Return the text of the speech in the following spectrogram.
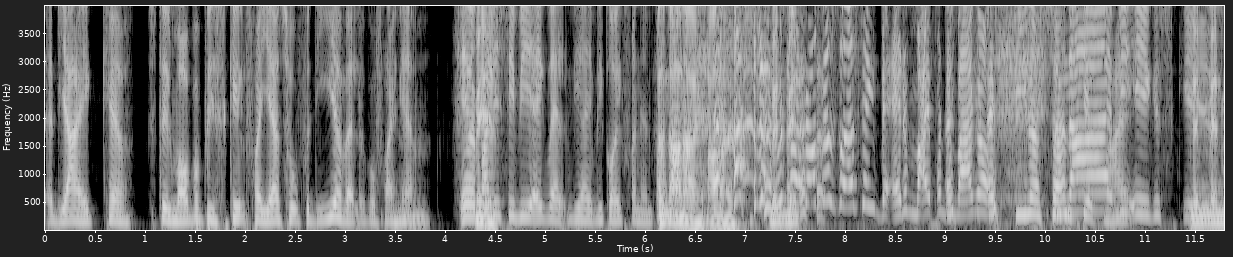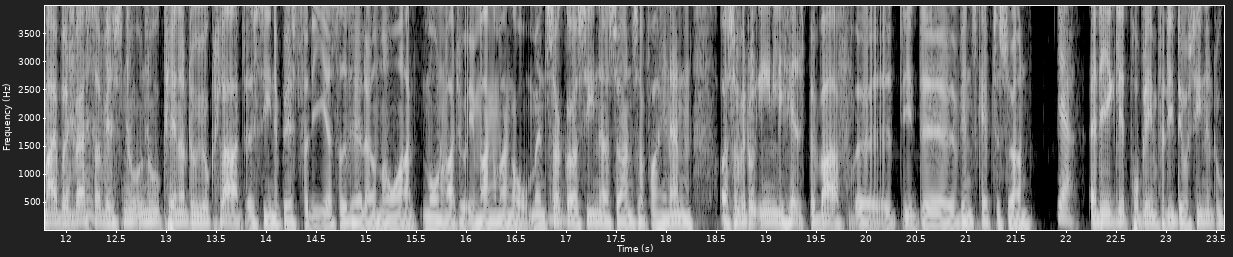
at jeg ikke kan stille mig op og blive skilt fra jer to, fordi I har valgt at gå fra hinanden. Jeg vil Men bare lige sige, at vi, er ikke valgt, vi, har, vi går ikke fra hinanden. Nej, nej, nej, nej. Men, men, der sad og tænkte, hvad er det mig på snakker om? Er Signe og Søren Nej, skilt? vi er ikke skilt. Men, men Majbrit, hvad så hvis, nu, nu kender du jo klart øh, Signe bedst, fordi jeg sidder her og laver morgenra- morgenradio i mange, mange år, men så går Signe og Søren så fra hinanden, og så vil du egentlig helst bevare øh, dit øh, venskab til Søren. Ja. Er det ikke lidt et problem, fordi det er jo Signe, du,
